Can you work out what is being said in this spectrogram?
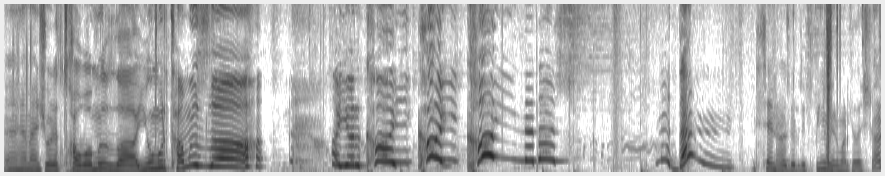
Hemen şöyle tavamızla, yumurtamızla. Hayır kay, kay, kay. Neden? Neden? Seni öldürdük bilmiyorum arkadaşlar.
